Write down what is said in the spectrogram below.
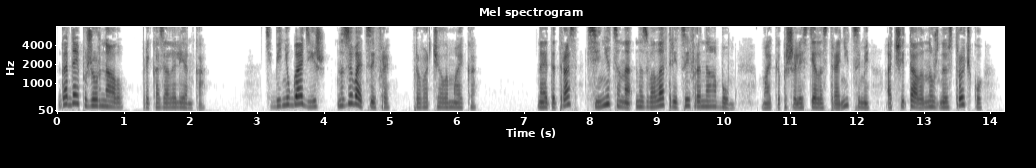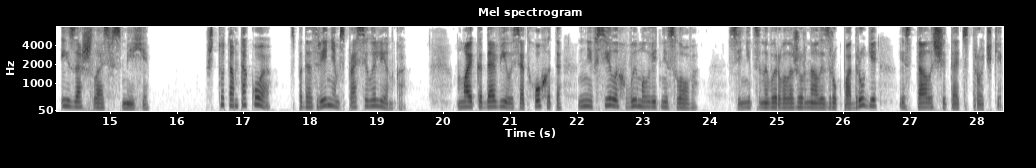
«Гадай по журналу», — приказала Ленка. «Тебе не угодишь. Называй цифры», проворчала Майка. На этот раз Синицына назвала три цифры на обум. Майка пошелестела страницами, отчитала нужную строчку и зашлась в смехе. «Что там такое?» — с подозрением спросила Ленка. Майка давилась от хохота, не в силах вымолвить ни слова. Синицына вырвала журнал из рук подруги и стала считать строчки.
